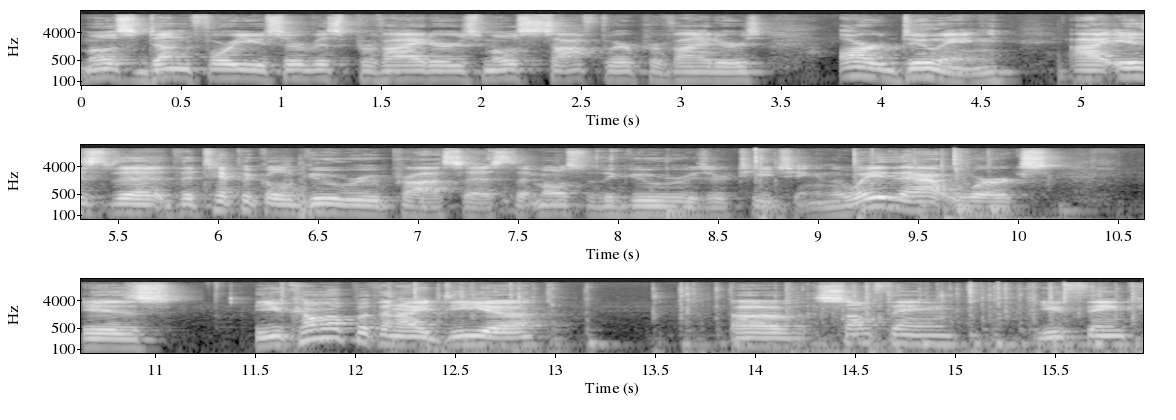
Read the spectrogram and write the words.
most done-for-you service providers, most software providers are doing uh, is the, the typical guru process that most of the gurus are teaching. And the way that works is you come up with an idea of something you think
